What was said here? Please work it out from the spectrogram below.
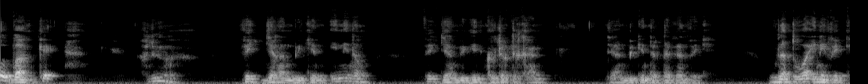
oh bangke. Aduh. Vic jangan bikin ini dong. Vic jangan bikin gue deg-degan. Jangan bikin deg-degan Vic udah tua ini Vic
